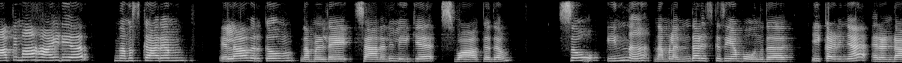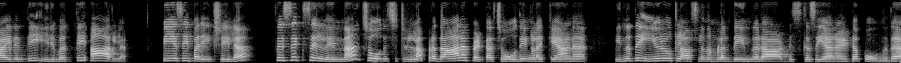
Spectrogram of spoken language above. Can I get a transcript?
Fathima hi dear. നമസ്കാരം. എല്ലാവർക്കും നമ്മളുടെ ചാനലിലേക്ക് സ്വാഗതം. സോ ഇന്ന് നമ്മൾ എന്താ ഡിസ്കസ് ചെയ്യാൻ പോകുന്നത്? ഈ കഴിഞ്ഞ രണ്ടായിരത്തി ഇരുപത്തി ആറിൽ പി എസ് സി പരീക്ഷയിൽ ഫിസിക്സിൽ നിന്ന് ചോദിച്ചിട്ടുള്ള പ്രധാനപ്പെട്ട ചോദ്യങ്ങളൊക്കെയാണ് ഇന്നത്തെ ഈ ഒരു ക്ലാസ്സിൽ നമ്മൾ എന്ത് ചെയ്യുന്നതാ ഡിസ്കസ് ചെയ്യാനായിട്ട് പോകുന്നത്.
